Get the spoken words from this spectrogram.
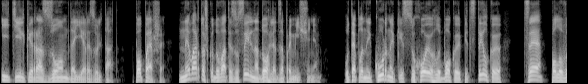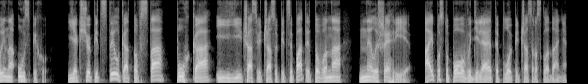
і тільки разом дає результат. По-перше, не варто шкодувати зусиль на догляд за приміщенням. Утеплений курник із сухою глибокою підстилкою це половина успіху. Якщо підстилка товста, пухка і її час від часу підсипати, то вона не лише гріє, а й поступово виділяє тепло під час розкладання.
